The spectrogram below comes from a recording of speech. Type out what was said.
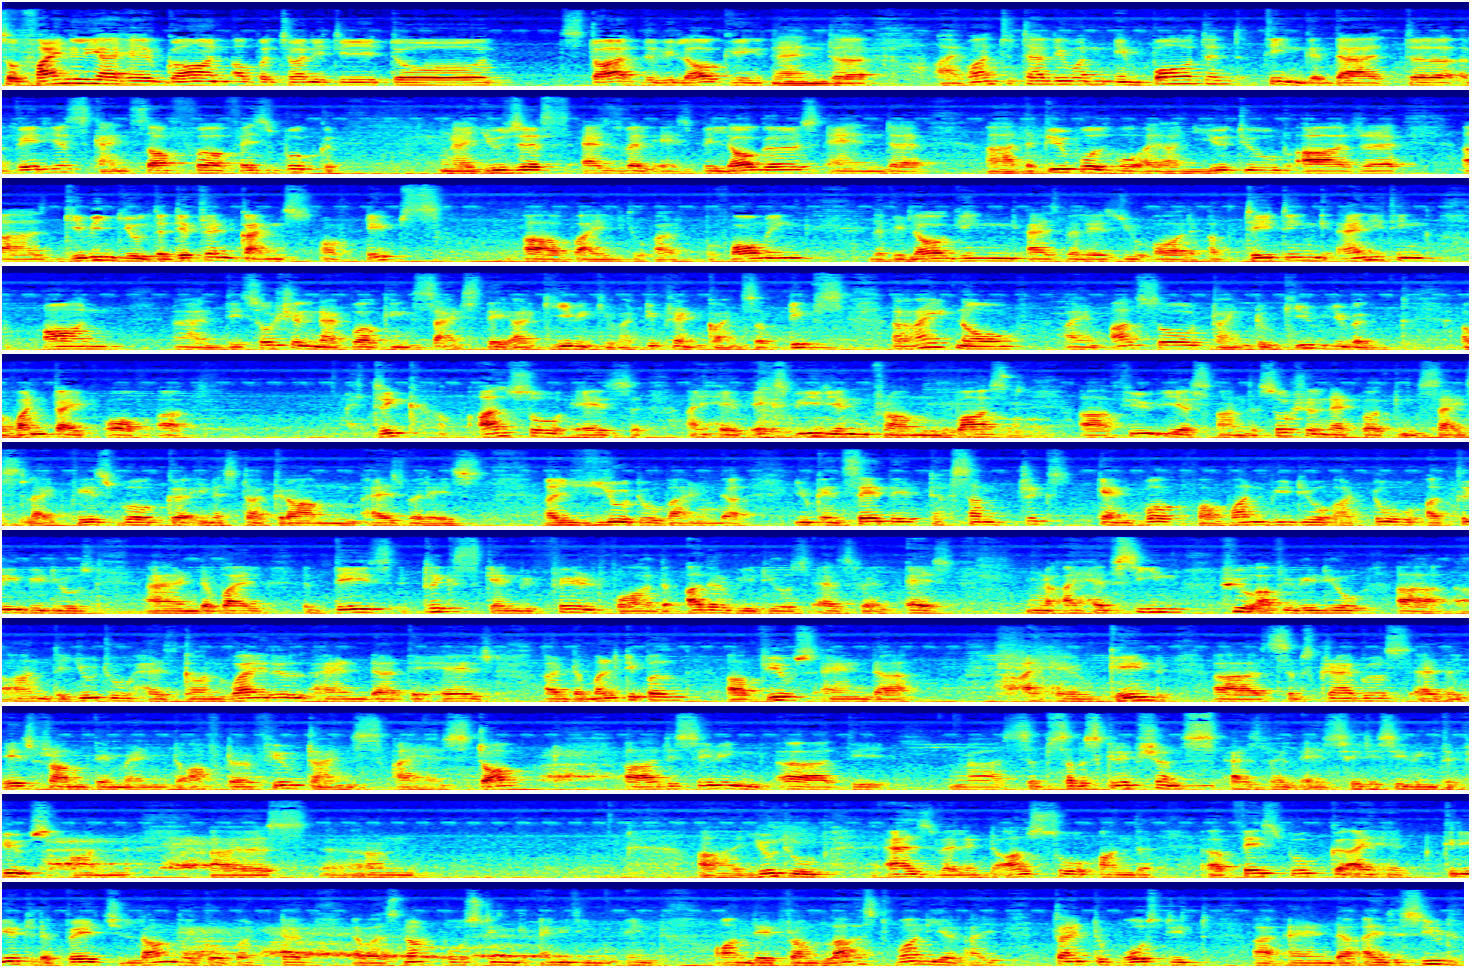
So finally I have gone opportunity to start the vlogging and uh, I want to tell you one important thing that uh, various kinds of uh, Facebook uh, users as well as bloggers and uh, uh, the people who are on YouTube are giving you the different kinds of tips while you are performing the vlogging as well as you are updating anything on uh, the social networking sites they are giving you a different kinds of tips. Right now i am also trying to give you a, a one type of uh, trick. Also as i have experienced from past uh, few years on the social networking sites like facebook uh, instagram as well as uh, youtube and uh, you can say that some tricks can work for one video or two or three videos and while these tricks can be failed for the other videos as well as mm, I have seen few of the video uh, on the YouTube has gone viral and uh, they has uh, the multiple views and uh, I have gained uh, subscribers as well as from them and after a few times I have stopped receiving the uh, sub subscriptions as well as receiving the views on uh, uh, on uh, YouTube as well and also on the uh, Facebook. I had created a page long ago but I was not posting anything in on that from last one year I tried to post it and I received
